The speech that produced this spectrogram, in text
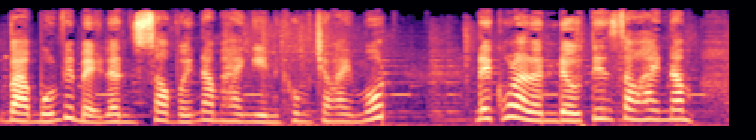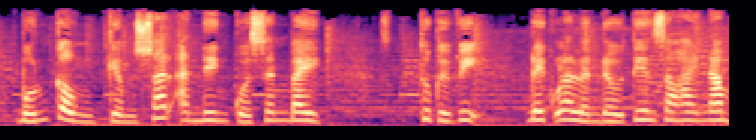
và 4,7 lần so với năm 2021. Đây cũng là lần đầu tiên sau 2 năm, bốn cổng kiểm soát an ninh của sân bay Thưa quý vị, đây cũng là lần đầu tiên sau 2 năm,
